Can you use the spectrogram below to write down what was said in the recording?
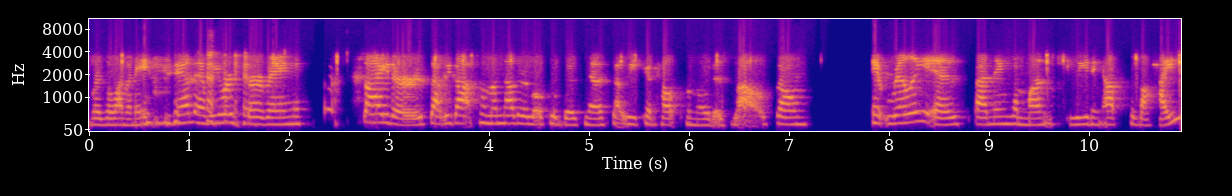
we're the lemonade stand, and we were serving ciders that we got from another local business that we could help promote as well. So it really is spending the months leading up to the height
